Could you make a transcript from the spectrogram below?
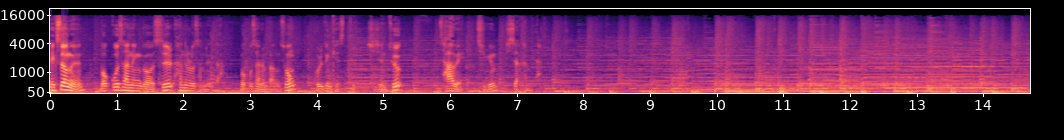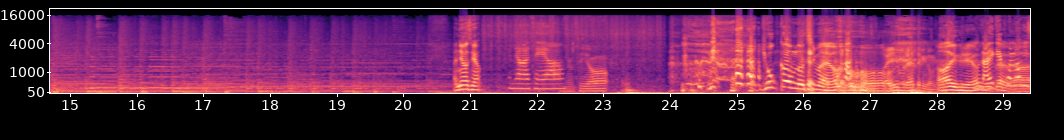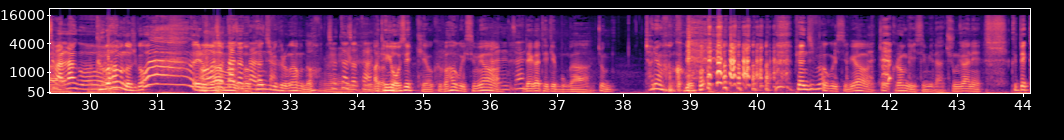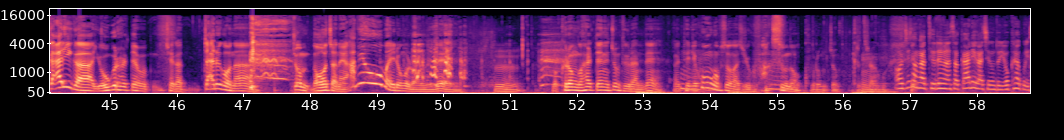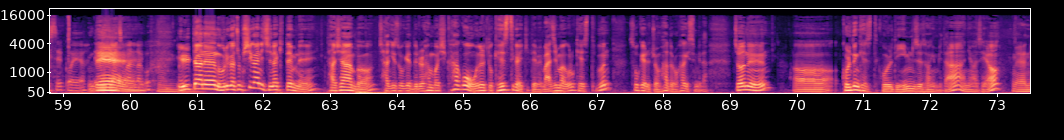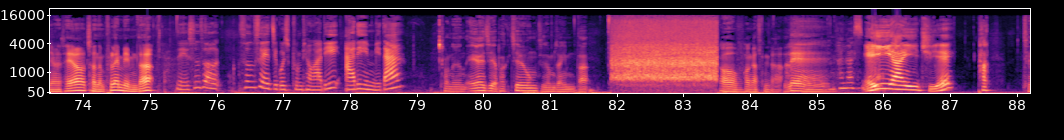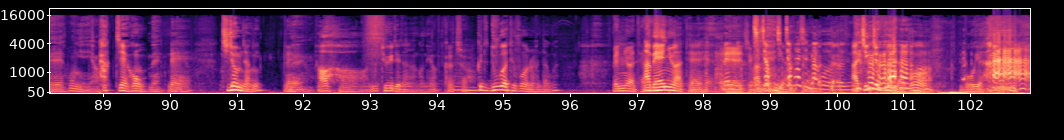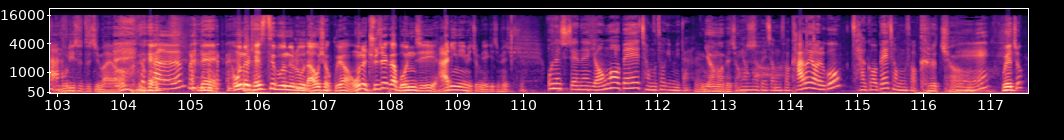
백성은 먹고 사는 것을 하늘로 삼는다. 먹고 사는 방송 골든캐스트 시즌 2 4회 지금 시작합니다. 안녕하세요. 안녕하세요. 안녕하세요. 효과음 넣지 마요. 어, 일부러 해드린 겁니다. 아 그래요? 날개 효과- 펄럭이지 아, 말라고. 그거 한번 넣어주고 와 이런 어, 거 좋다, 한번 좋다. 편집에 좋다. 그런 거 한번 넣어. 좋다, 좋다. 아 되게 또- 어색해요. 그거 하고 있으면 아? 내가 되게 뭔가 좀 촬영하고 편집하고 있으면 좀 그런 게 있습니다. 중간에 그때 까리가 욕을 할 때 제가 자르거나 좀 넣었잖아요. 아묘 막 이런 걸 넣었는데 음. 뭐 그런 거 할 때는 좀 덜한데 되게 음. 호응 없어가지고 박수 넣고 그럼 좀 그렇더라고. 어디선가 들으면서 까리가 지금도 욕하고 있을 거예요. 네. 네. 얘기하지 말라고. 음. 일단은 우리가 좀 시간이 지났기 때문에 다시 한번 자기 소개들을 한 번씩 하고 오늘 또 게스트가 있기 때문에 마지막으로 게스트분 소개를 좀 하도록 하겠습니다. 저는 어, 골든 게스트 골디 임재성입니다. 안녕하세요. 네 안녕하세요. 저는 플랜비입니다. 네, 순수 순수해지고 싶은 병아리 아리입니다. 저는 AIG의 박재용 지점장입니다. 어 반갑습니다. 네. 반갑습니다. AIG의 박 재홍이에요. 박재홍. 네. 네. 지점장님. 네, 네. 아하, 이 되게 대단한 거네요. 그렇죠. 근데 누구한테 후원을 한다고요? 맨유한테 아 메뉴한테. 네, 예, 지금 직접 아니야. 직접 하신다고 그러던데. 아 직접 한다고? 뭐야? 무리수 두지 마요. 네. 다음 네, 오늘 게스트 분으로 나오셨고요. 오늘 주제가 뭔지 아리님이 좀 얘기 좀 해주시죠. 오늘 주제는 영업의 정석입니다. 음. 영업의 정석. 영업의 정석. 가로 열고 작업의 정석. 그렇죠. 네. 왜죠?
